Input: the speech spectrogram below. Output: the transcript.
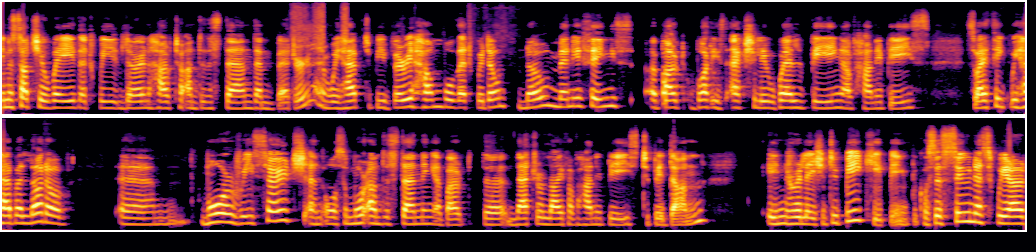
in such a way that we learn how to understand them better. And we have to be very humble that we don't know many things about what is actually well-being of honeybees. So I think we have a lot of um, more research and also more understanding about the natural life of honeybees to be done in relation to beekeeping. Because as soon as we are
